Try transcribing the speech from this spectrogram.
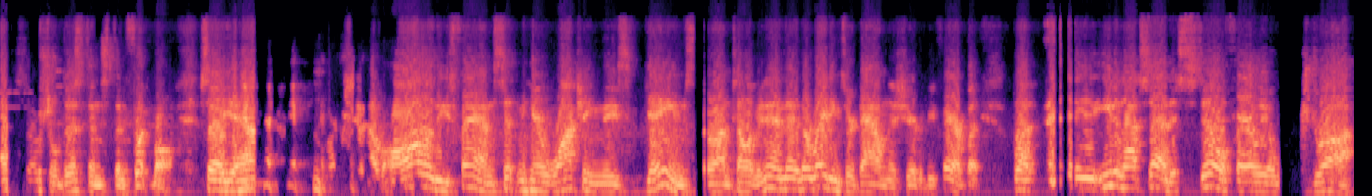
less social distance than football. So you have of all of these fans sitting here watching these games that are on television. And the ratings are down this year, to be fair. But, but even that said, it's still fairly a draw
